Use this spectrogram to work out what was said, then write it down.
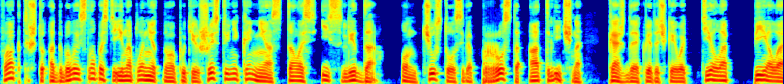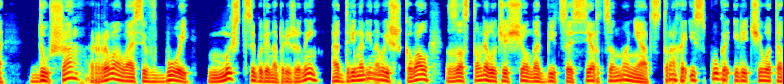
факт, что от былой слабости инопланетного путешественника не осталось и следа. Он чувствовал себя просто отлично. Каждая клеточка его тела пела. Душа рвалась в бой. Мышцы были напряжены, адреналиновый шквал заставлял учащенно биться сердце, но не от страха, испуга или чего-то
